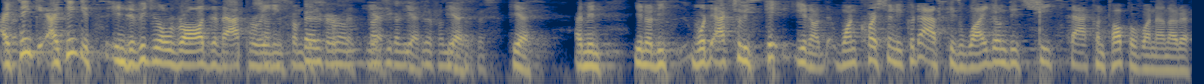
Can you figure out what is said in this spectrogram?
I think, I think it's individual rods evaporating from the expel from- surface. Yes, yes, expel from the yes, surface. yes. I mean, you know, this would actually you know, one question you could ask is why don't these sheets stack on top of one another?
